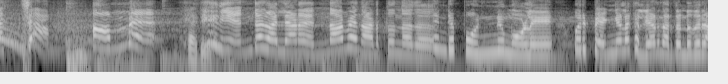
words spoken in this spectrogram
അച്ഛാ, അമ്മേ. ഇനി കല്യാണം എന്നാമേ നടത്തുന്നത്? എന്റെ പൊന്നു മോളെ ഒരു പെങ്ങളെ കല്യാണം നടത്തേണ്ടത് ഒരു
